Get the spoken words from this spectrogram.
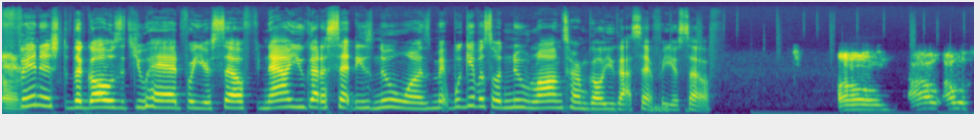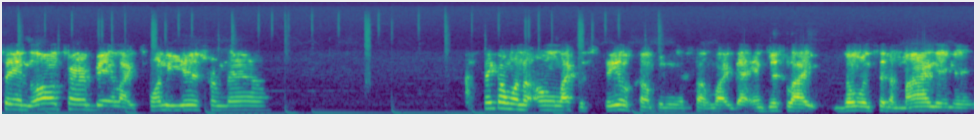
Right. finished the goals that you had for yourself. Now you got to set these new ones. Well, give us a new long term goal you got set for yourself. Um, I I would say in long term, being like twenty years from now, I think I want to own like a steel company or something like that, and just like go into the mining and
